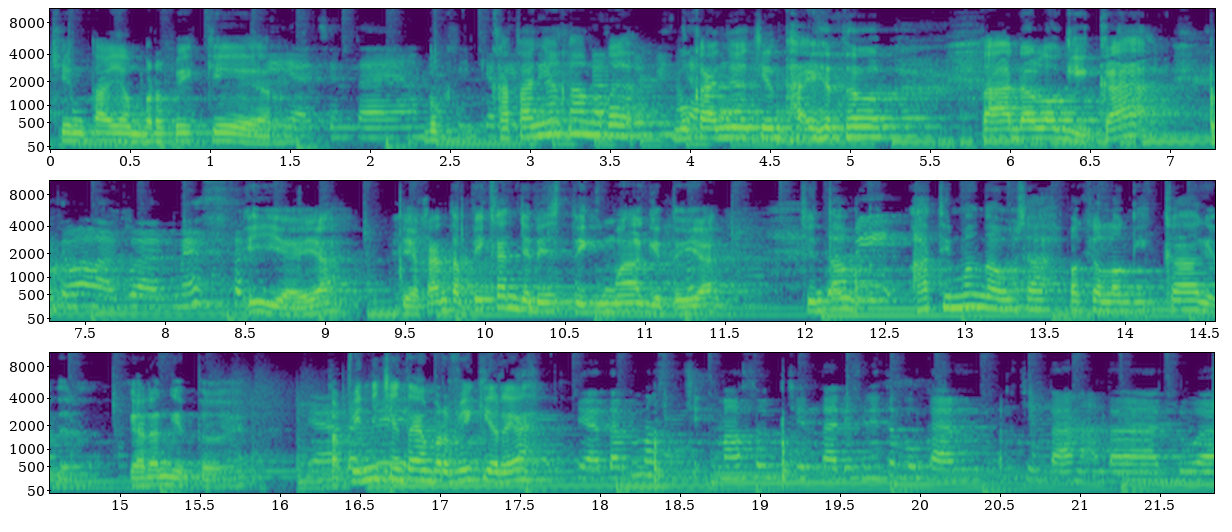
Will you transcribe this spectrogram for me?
Cinta yang berpikir. iya cinta yang Buk- berpikir katanya itu kan bukan bukannya cinta itu tak ada logika. itu mah lagu Agnes iya ya. Ya kan tapi kan jadi stigma gitu ya. Cinta Tapi- hati mah nggak usah pakai logika gitu. Kadang gitu ya. Ya, tapi, ini tapi- cinta yang berpikir ya. ya tapi maksud, maksud cinta di sini tuh bukan percintaan antara dua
